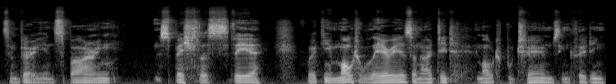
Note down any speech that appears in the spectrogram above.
some very inspiring specialists there working in multiple areas, and I did multiple terms, including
